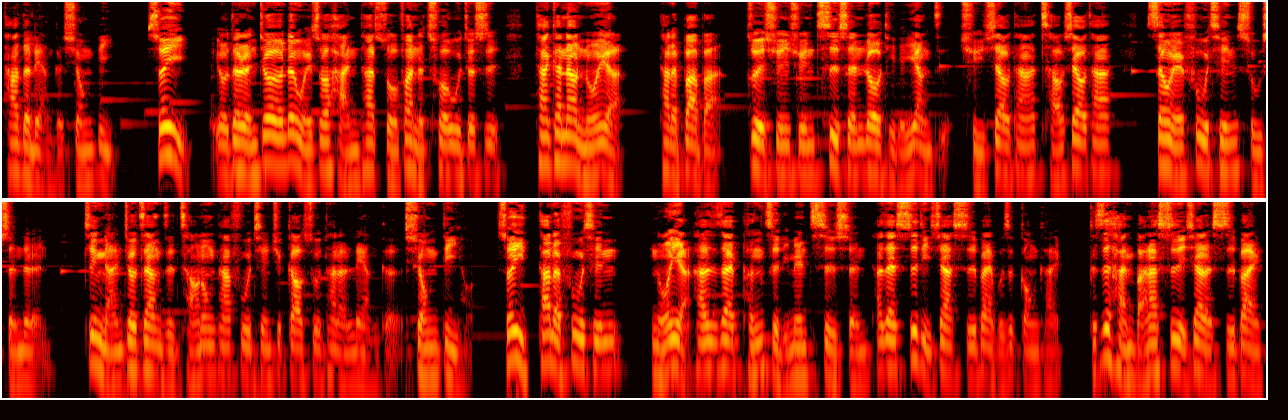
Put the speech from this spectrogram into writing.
他的两个兄弟。所以有的人就认为说，含他所犯的错误就是他看到挪亚。他的爸爸醉醺醺、赤身肉体的样子，取笑他、嘲笑他，身为父亲属神的人，竟然就这样子嘲弄他父亲，去告诉他的两个兄弟。所以他的父亲挪亚，他是在棚子里面赤身，他在私底下失败，不是公开。可是含把他私底下的失败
